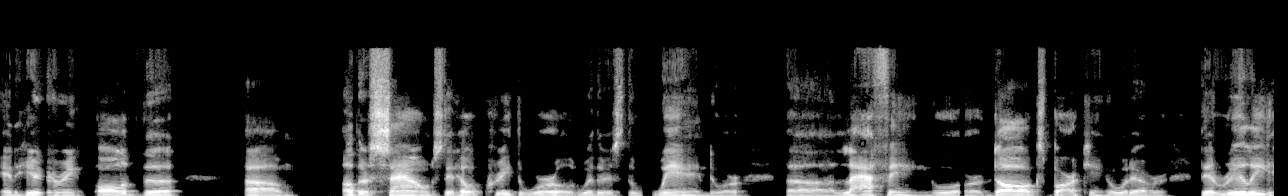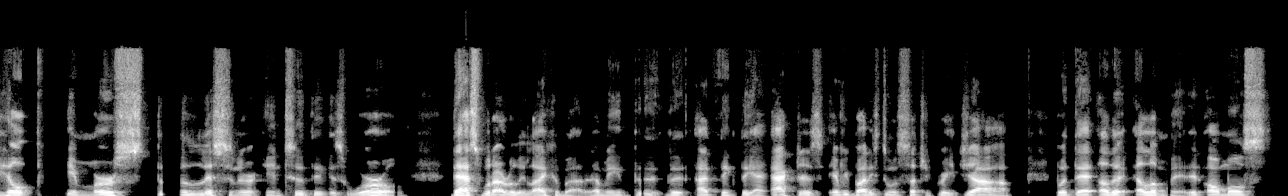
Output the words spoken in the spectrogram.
and hearing all of the um, other sounds that help create the world, whether it's the wind or uh, laughing or dogs barking or whatever, that really help immerse the, listener into this world. That's what I really like about it. I mean, the, the I think the actors, everybody's doing such a great job, but that other element, it almost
